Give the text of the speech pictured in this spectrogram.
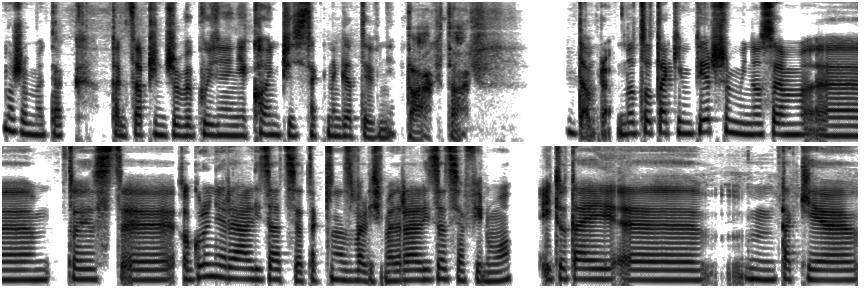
możemy tak, tak zacząć, żeby później nie kończyć tak negatywnie. Tak, tak. Dobra, no to takim pierwszym minusem y, to jest y, ogólnie realizacja, tak to nazwaliśmy, realizacja filmu. I tutaj y, takie,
